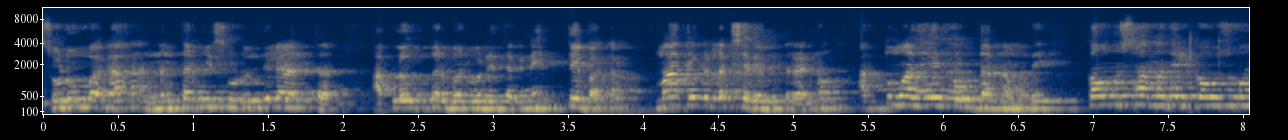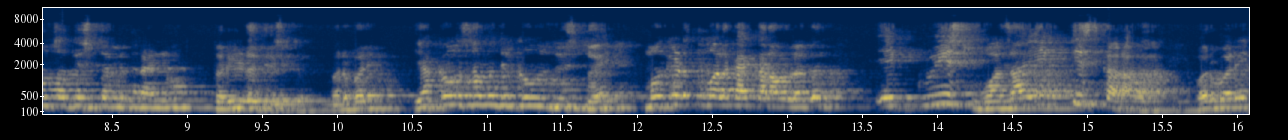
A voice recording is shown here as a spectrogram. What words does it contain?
सोडून बघा नंतर मी सोडून दिल्यानंतर आपलं उत्तर बरोबर येतं की नाही ते बघा. मग आता इकडे लक्ष द्या मित्रांनो. आता तुम्हाला ह्या उदाहरणामध्ये कंसामधील कंस कोणता दिसतोय मित्रांनो? तर इड दिसतोय. बरोबर आहे? या कंसामधील कंस दिसतोय. मग इकडे तुम्हाला काय करावं लागेल? एकवीस वजा एकतीस करावं लागेल. बरोबर आहे?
